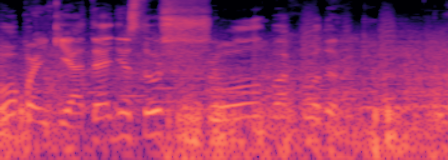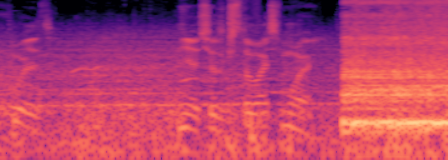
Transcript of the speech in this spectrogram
Опаньки, а Т11 ушел, походу. Уходит. Не, все-таки 108 -й.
